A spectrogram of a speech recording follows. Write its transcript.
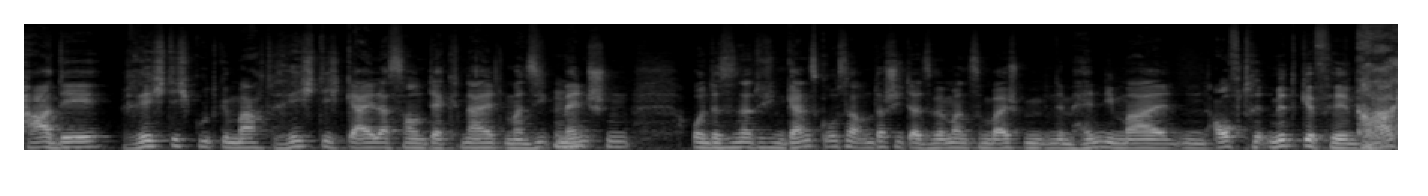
HD, richtig gut gemacht, richtig geiler Sound, der knallt, man sieht mhm. Menschen und das ist natürlich ein ganz großer Unterschied, als wenn man zum Beispiel mit einem Handy mal einen Auftritt mitgefilmt hat.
